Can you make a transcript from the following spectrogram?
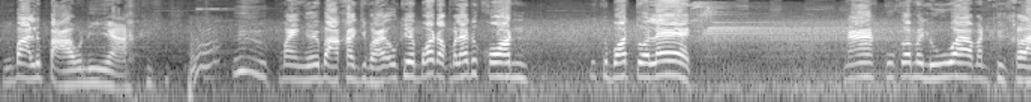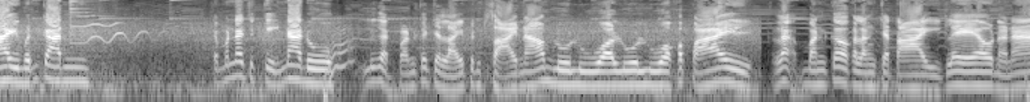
มึงบ้าหรือเปล่าเนี่ยไม่เงยบาข้างจิ๋วหายโอเคบอสออกมาแล้วทุกคน นี่คือบอสตัวแรก นะ กูก็ไม่รู้ว่ามันคือใครเหมือนกัน แต่มันน่าจะเก่งหน่าดูเลือดมันก็จะไหลเป็นสายน้ำรัวรัวรัวรัวๆเข้าไป และมันก็กำลังจะตายอีกแล้วนะนะ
